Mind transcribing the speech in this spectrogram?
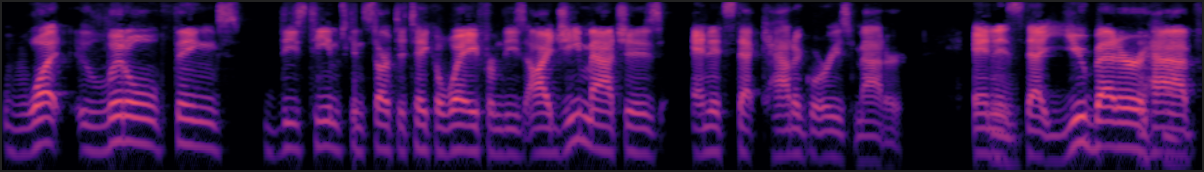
what little things these teams can start to take away from these IG matches. And it's that categories matter. And mm. it's that you better have,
